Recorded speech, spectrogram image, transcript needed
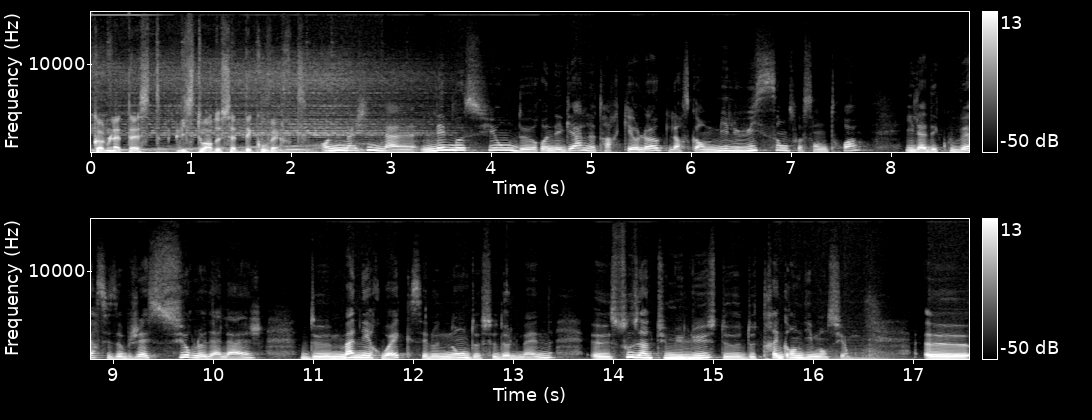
comme l'atteste l'histoire de cette découverte. On imagine l'émotion de René Gall, notre archéologue, lorsqu'en 1863, il a découvert ces objets sur le dallage de Manerwek, c'est le nom de ce dolmen, euh, sous un tumulus de, très grande dimension. Euh,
